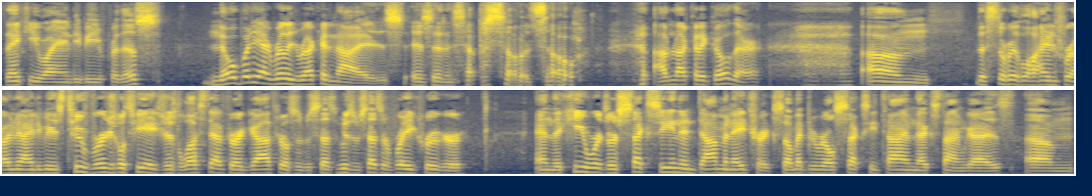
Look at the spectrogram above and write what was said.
thank you IMDb for this. Nobody I really recognize is in this episode, so I'm not gonna go there. Um, the storyline for IMDb is two virginal teenagers lust after a goth girl who's obsessed, who's obsessed with Freddy Krueger and the keywords are sex scene and dominatrix, so it might be real sexy time next time, guys. Um,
